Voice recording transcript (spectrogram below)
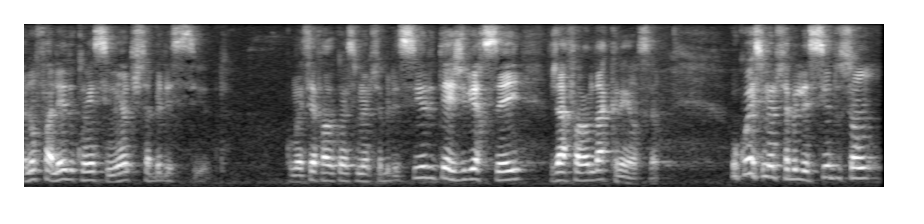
Eu não falei do conhecimento estabelecido. Comecei a falar do conhecimento estabelecido e tergiversei já falando da crença. O conhecimento estabelecido são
